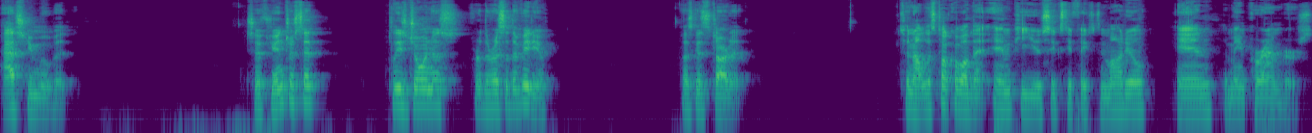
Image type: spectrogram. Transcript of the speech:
as you move it. So if you're interested, please join us for the rest of the video. Let's get started. So now let's talk about the MPU 6050 module and the main parameters.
